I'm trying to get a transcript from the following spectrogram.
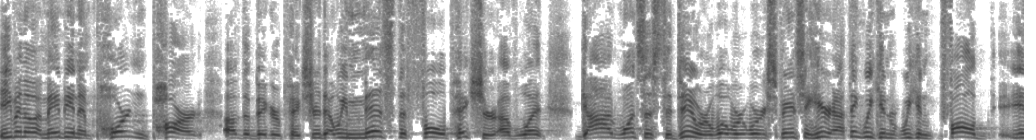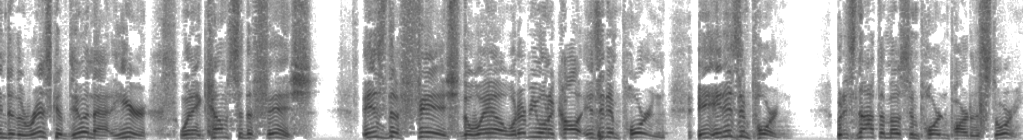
even though it may be an important part of the bigger picture, that we miss the full picture of what God wants us to do or what we're, we're, experiencing here. And I think we can, we can fall into the risk of doing that here when it comes to the fish. Is the fish, the whale, whatever you want to call it, is it important? it, it is important, but it's not the most important part of the story.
